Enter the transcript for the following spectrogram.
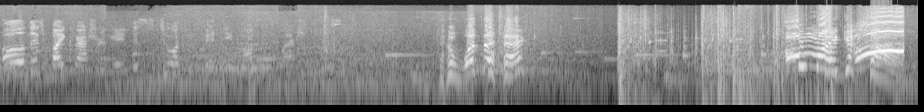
Oh, this bike crasher game. This is 250 rocket flashes. what the heck? Oh my ah! god!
